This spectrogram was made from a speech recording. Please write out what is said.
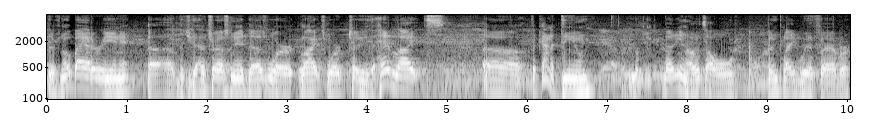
there's no battery in it, uh, but you got to trust me, it does work. Lights work too. The headlights, uh, they're kind of dim, but, but, you know, it's old. Been played with forever.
